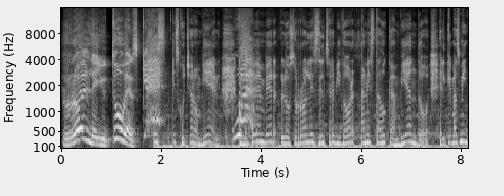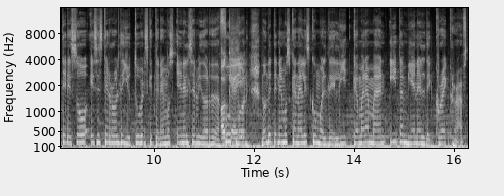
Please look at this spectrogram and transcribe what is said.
Rol de youtubers. ¿Qué? es, escucharon bien. Como pueden ver, los roles del servidor han estado cambiando. El que más me interesó es este rol de youtubers que tenemos en el servidor de The Football, donde tenemos canales como el de Elite Cameraman y también el de Craigcraft,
